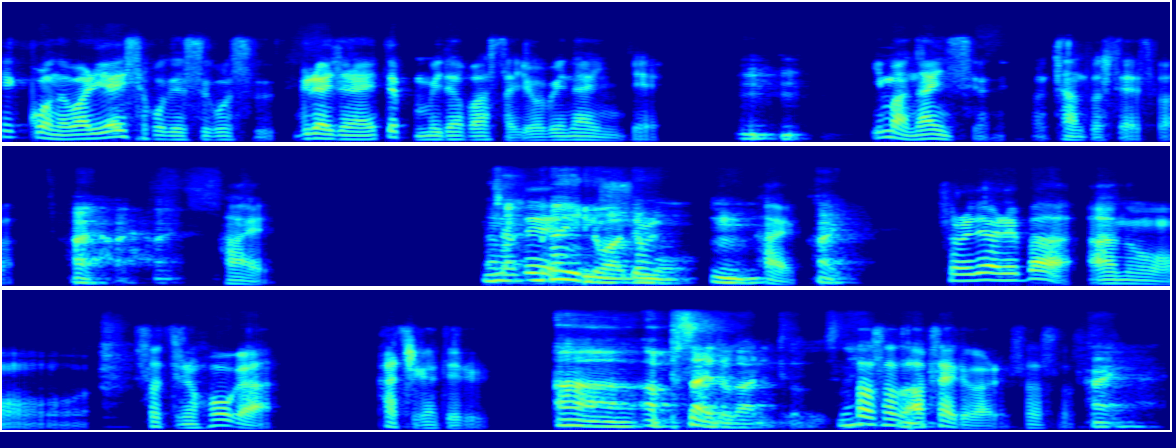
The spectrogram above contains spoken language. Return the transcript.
結構な割合そこで過ごすぐらいじゃないと、やっぱメタバースは呼べないんで、うんうん今はないんですよね、ちゃんとしたやつは。はいはいはい。はい。ななのでないのはでも、うんはいはい。それであれば、あのそっちの方が価値が出る。ああ、アップサイドがあるってことですね。そうそうそう、アップイサイドがある。そうそうそうド。はい。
